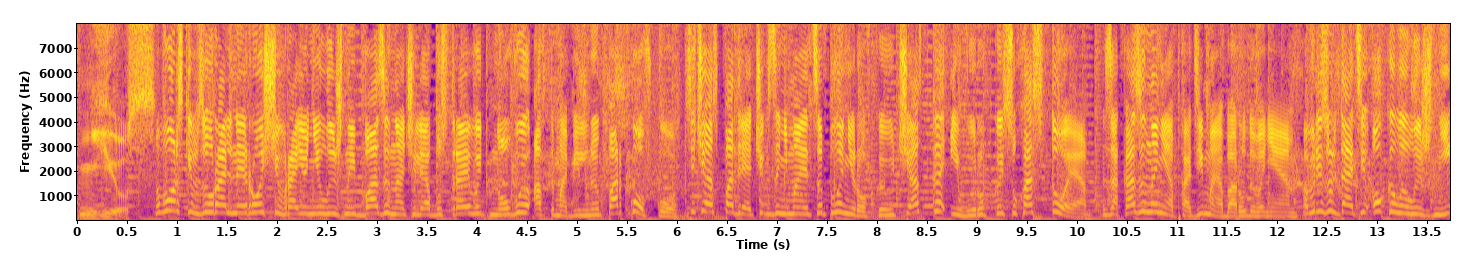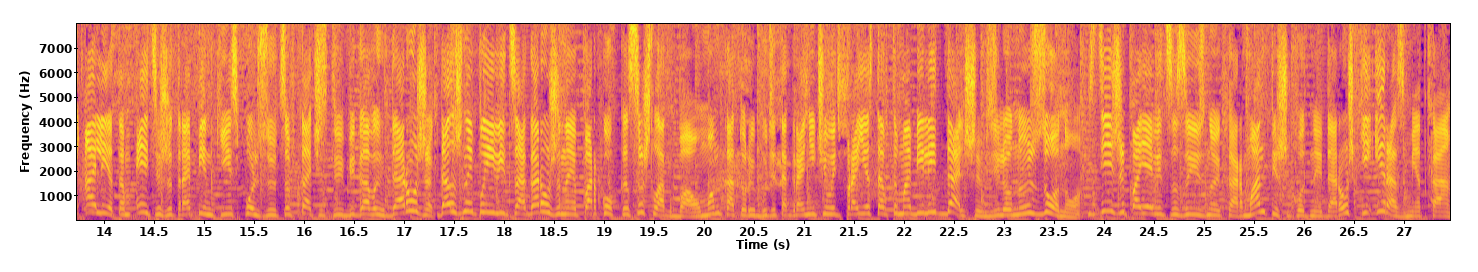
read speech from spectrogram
News. В Орске в Зауральной роще в районе лыжной базы начали обустраивать новую автомобильную парковку. Сейчас подрядчик занимается планировкой участка и вырубкой сухостоя. Заказано необходимое оборудование. В результате около лыжни, а летом эти же тропинки используются в качестве беговых дорожек, должны появиться огороженная парковка со шлагбаумом, который будет ограничивать проезд автомобилей дальше, в зеленую зону. Здесь же появится заездной карман, пешеходные дорожки и разметка.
